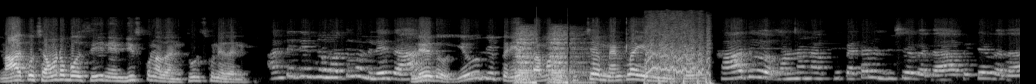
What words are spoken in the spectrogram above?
నాకు చెమట పోసి నేను తీసుకున్నదాన్ని తుడుచుకునేదాన్ని. అంటే దీంట్లో మత్తు మందు లేదా? లేదు ఎవరు చెప్పారు? ఏం తమాషా పిచ్చే మెంటలా నీకు? కాదు మొన్న నాకు పెట్టాలని చూసావు కదా పెట్టావు కదా.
